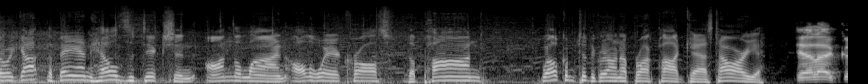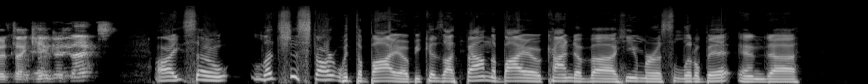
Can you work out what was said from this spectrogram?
So we got the band Hell's Addiction on the line all the way across the pond. Welcome to the Grown Up Rock Podcast. How are you? Yeah, hello. Good, thank you. good, thanks. All right, so let's just start with the bio because I found the bio kind of uh, humorous a little bit. And, uh,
